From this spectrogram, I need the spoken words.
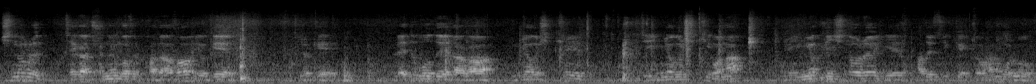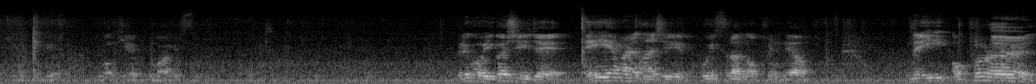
신호를 제가 주는 것을 받아서 여기에 이렇게 레드보드에다가 입력을 시킬 이제 입력을 시키거나 입력된 신호를 얘에서 받을 수 있게끔 하는 걸로 지금 이게 이번 기회에 공부하겠습니다. 그리고 이것이 이제 AMR 다시 보이스라는 어플인데요. 근데 이 어플을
